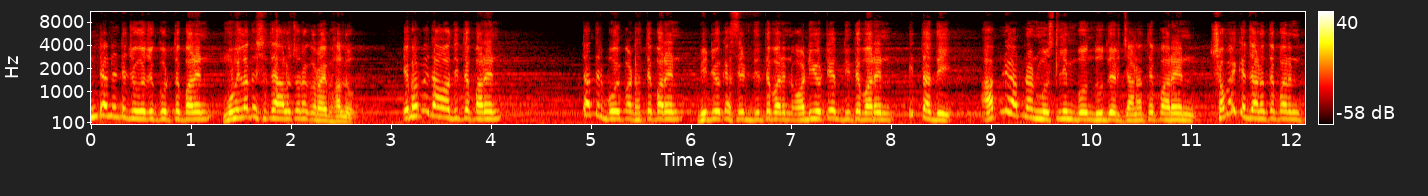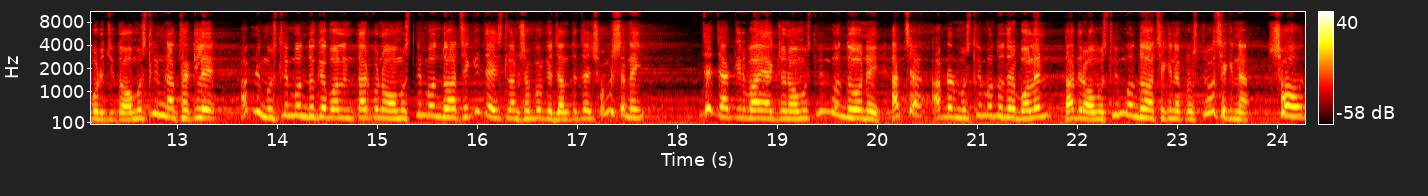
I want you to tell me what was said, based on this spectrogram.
ইন্টারনেটে যোগাযোগ করতে পারেন, মহিলাদের সাথে আলোচনা করাই ভালো। এভাবে দাওয়া দিতে পারেন, তাদের বই পাঠাতে পারেন, ভিডিও ক্যাসেট দিতে পারেন, অডিও টেপ দিতে পারেন, ইত্যাদি। আপনি আপনার মুসলিম বন্ধুদের জানাতে পারেন, সবাইকে জানাতে পারেন, পরিচিত অমুসলিম না থাকলে আপনি মুসলিম বন্ধুকে বলেন, তার কোনো অমুসলিম বন্ধু আছে কি যে ইসলাম সম্পর্কে জানতে চায়? সমস্যা নেই। যে জাকির ভাই একজন অমুসলিম বন্ধুও নেই। আচ্ছা আপনার মুসলিম বন্ধুদের বলেন তাদের অমুসলিম বন্ধু আছে কিনা প্রশ্ন আছে কিনা? সহজ।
